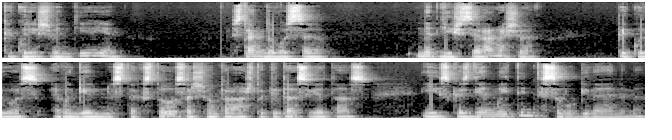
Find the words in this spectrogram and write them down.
kai kurie šventieji stengdavosi netgi išsirašę kai kuriuos evangelinius tekstus ar švento rašto kitas vietas, jais kasdien maitinti savo gyvenime.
